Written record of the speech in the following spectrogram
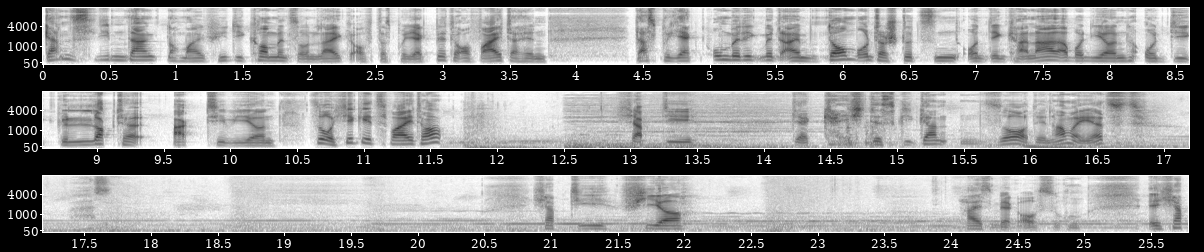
Ganz lieben Dank nochmal für die Comments und Like auf das Projekt. Bitte auch weiterhin das Projekt unbedingt mit einem Daumen unterstützen und den Kanal abonnieren und die Glocke aktivieren. So, hier geht's weiter. Ich habe die... Der Kelch des Giganten. So, den haben wir jetzt. Ich habe die vier Heisenberg aufsuchen. Ich habe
